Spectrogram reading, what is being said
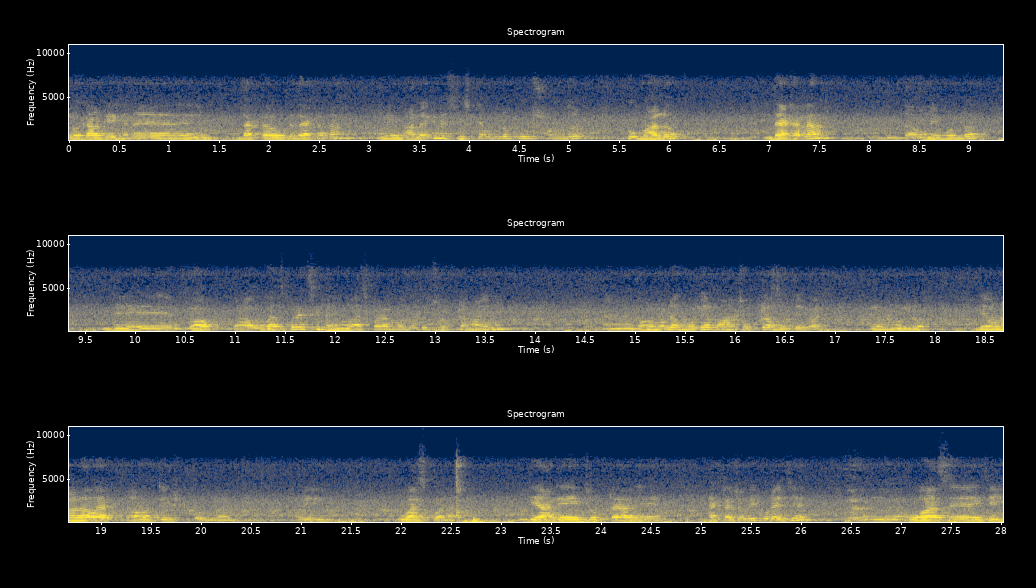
এবার কালকে এখানে ডাক্তারবাবুকে দেখালাম। উনি ভালো, এখানে সিস্টেমগুলো খুব সুন্দর, খুব ভালো। দেখালাম। তা উনি বলল যে ব্লক ওয়াশ করেছিলেন ওয়াশ করার মতো তো চোখটা হয়নি। তখন বলল, হলে বাঁ চোখটা হতে পারে। এরকম বলল যে ওনারাও এক আবার টেস্ট করল আর কি, ওই ওয়াশ করা। যে আগে এই চোখটা আগে একটা ছবি করেছে ও আসে সেই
